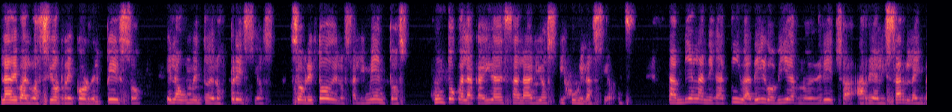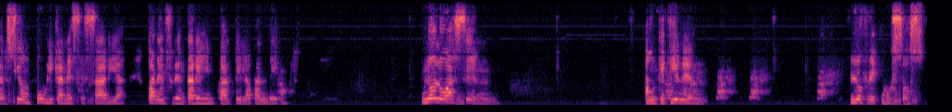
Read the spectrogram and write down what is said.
La devaluación récord del peso, el aumento de los precios, sobre todo de los alimentos, junto con la caída de salarios y jubilaciones. También la negativa del gobierno de derecha a realizar la inversión pública necesaria para enfrentar el impacto de la pandemia. No lo hacen aunque tienen los recursos.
